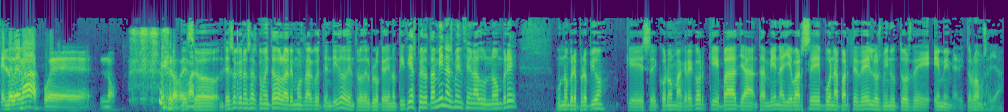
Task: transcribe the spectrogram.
En lo demás, pues no. De no. eso, de eso que nos has comentado lo haremos largo y tendido dentro del bloque de noticias, pero también has mencionado un nombre, un nombre propio, que es eh, Conor McGregor, que va ya también a llevarse buena parte de los minutos de MMA Adictos. Vamos allá.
